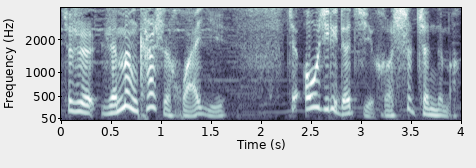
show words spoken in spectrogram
就是人们开始怀疑。这欧几里得几何是真的吗？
